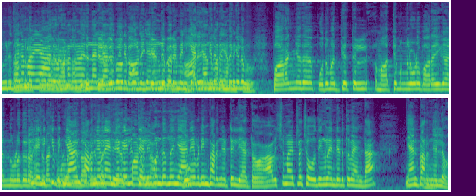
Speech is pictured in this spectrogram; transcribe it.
ഗുരുതരമായ ആരോപണങ്ങൾ? പറഞ്ഞത് പൊതുമധ്യത്തിൽ മാധ്യമങ്ങളോട് പറയുക എന്നുള്ളത് എനിക്ക് ഞാൻ പറഞ്ഞല്ലോ എന്റെ കയ്യിൽ തെളിവുണ്ടെന്ന് ഞാൻ എവിടെയും പറഞ്ഞിട്ടില്ല കേട്ടോ. ആവശ്യമായിട്ടുള്ള ചോദ്യങ്ങൾ എന്റെ അടുത്ത് വേണ്ട. ഞാൻ പറഞ്ഞല്ലോ.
